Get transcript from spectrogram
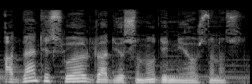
Adventist World Radyosu'nu dinliyorsunuz.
